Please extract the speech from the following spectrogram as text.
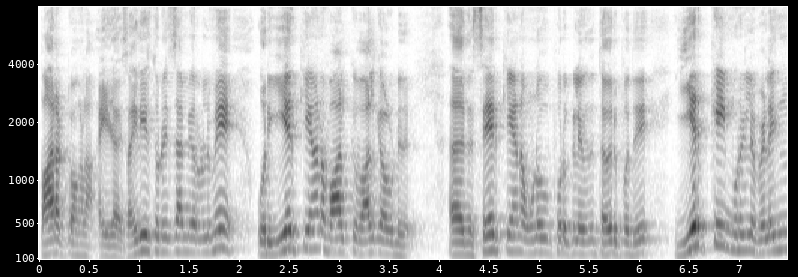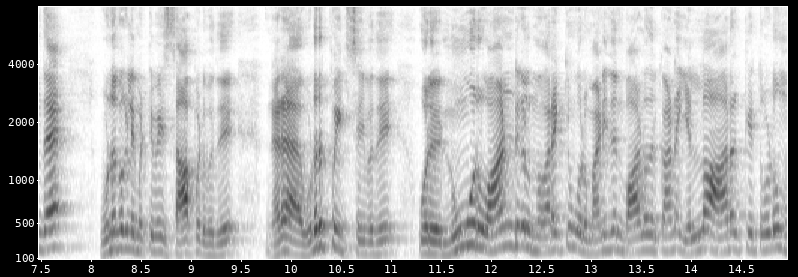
பாராட்டுவாங்களாம். சைதீஷ் துரைசாமி அவர்களுமே ஒரு இயற்கையான வாழ்க்கை வாழ்க்கை அவருடையது செயற்கையான உணவுப் பொருட்களை வந்து தவிர்ப்பது இயற்கை முறையில் விளைந்த உணவுகளை மட்டுமே சாப்பிடுவது நிற உடற்பயிற்சி செய்வது ஒரு நூறு ஆண்டுகள் வரைக்கும் ஒரு மனிதன் வாழ்வதற்கான எல்லா ஆரோக்கியத்தோடும்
